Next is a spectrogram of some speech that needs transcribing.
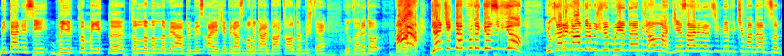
Bir tanesi bıyıklı mıyıklı kıllı mıllı bir abimiz. Ayrıca biraz malı galiba kaldırmış ve yukarı doğru. Aa! Gerçekten gözüküyor. Yukarı kaldırmış ve buraya dayamış. Allah cezanı versin ne biçim adamsın.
